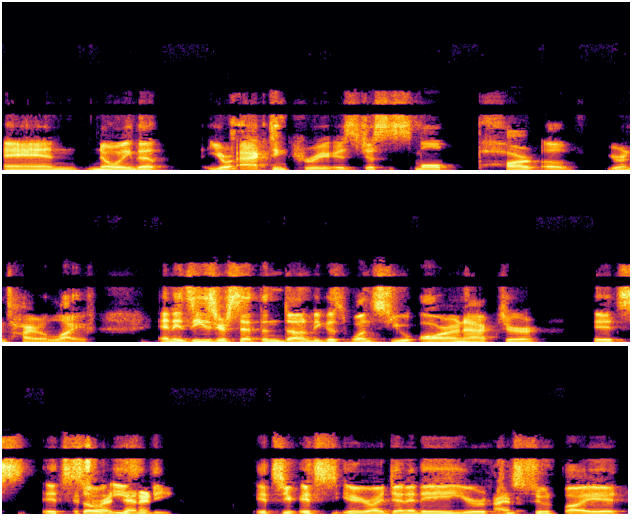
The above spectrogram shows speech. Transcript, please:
and knowing that your acting career is just a small part of your entire life. And it's easier said than done because once you are an actor, it's, it's, it's so identity. Easy. It's your, it's your identity. You're kind consumed of. by it.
